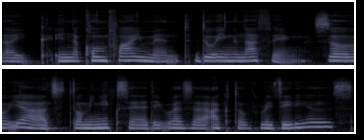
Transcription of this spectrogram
like in a confinement, doing nothing. So yeah, as Dominique said, it was an act of resilience,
